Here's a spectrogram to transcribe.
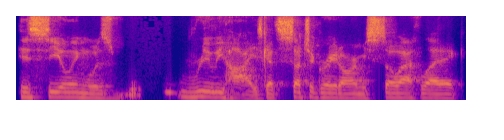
his ceiling was really high. He's got such a great arm. He's so athletic.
